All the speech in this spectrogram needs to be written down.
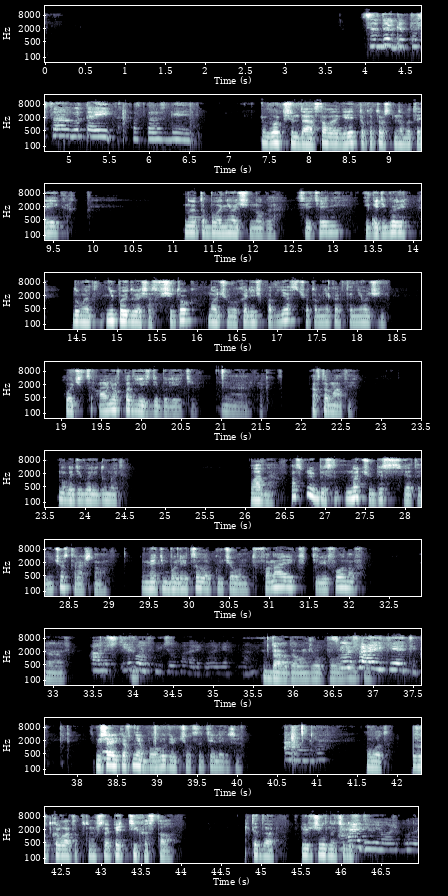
Сюда готовится гореть. В общем, да, осталось гореть только то, что на батарейках. Но это было не очень много светений. И Григорий думает, не пойду я сейчас в щиток, ночью выходить в подъезд, что-то мне как-то не очень хочется. А у него в подъезде были эти э, как автоматы. Ну, Григорий думает, ладно, посплю без, ночью без света, ничего страшного. У меня тем более целая куча вон фонарик, телефонов. Э, А, значит, телефон включил фонарик наверх. да, да, он же его положил. Смешарики эти. Смешариков не было, выключился телек же. А, да. Вот. Жутковато, потому что опять тихо стало. Тогда включил на А телефон. радио его же было.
